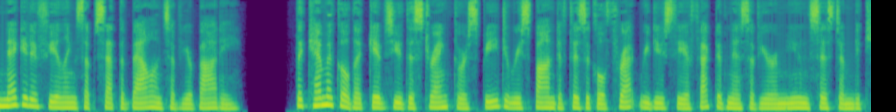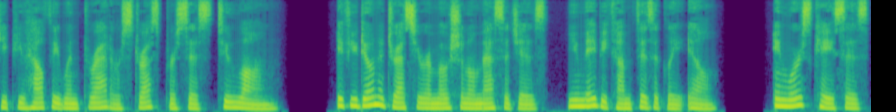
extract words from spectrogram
Negative feelings upset the balance of your body. The chemical that gives you the strength or speed to respond to physical threat reduce the effectiveness of your immune system to keep you healthy when threat or stress persists too long. If you don't address your emotional messages, you may become physically ill. In worst cases,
